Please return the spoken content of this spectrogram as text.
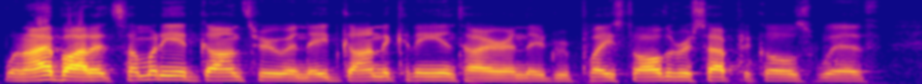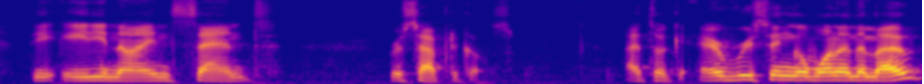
when I bought it, somebody had gone through and they'd gone to Canadian Tire and they'd replaced all the receptacles with the 89 cent receptacles. I took every single one of them out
